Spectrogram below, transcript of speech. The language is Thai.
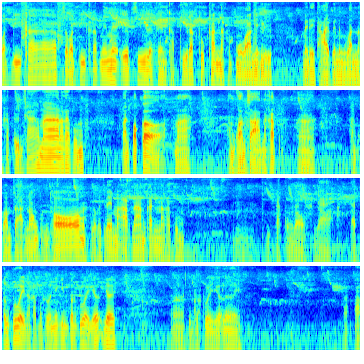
วัสดีครับ สวัสดีครับแม่แม่เอฟซีและแฟนคลับที่รักทุกท่านนะครับเมื่อวานนี้หรือไม่ได้ถ่ายไปหนึ่งวันนะครับ ตื่นเช้ามานะครับ ผมฟันป๊อกก็มาทำความสะอาดนะครับอ่าทำความสะอาดน้องถุงทอง เราก็จะได้มาอาบน้ำกันนะครับ ผมที่พักของเราอย่าตัดต้นกล้วยนะครับเมื่อคืนนี้กินต้นกล้วยเยอะเลยกินต้นกล้วยเยอะเลยอะ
